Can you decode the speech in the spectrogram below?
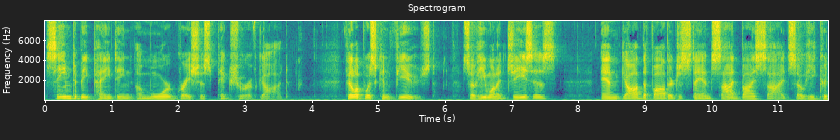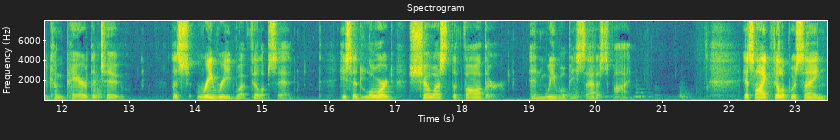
seemed to be painting a more gracious picture of God. Philip was confused, so he wanted Jesus and God the Father to stand side by side so he could compare the two. Let's reread what Philip said. He said, Lord, show us the Father, and we will be satisfied. It's like Philip was saying,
